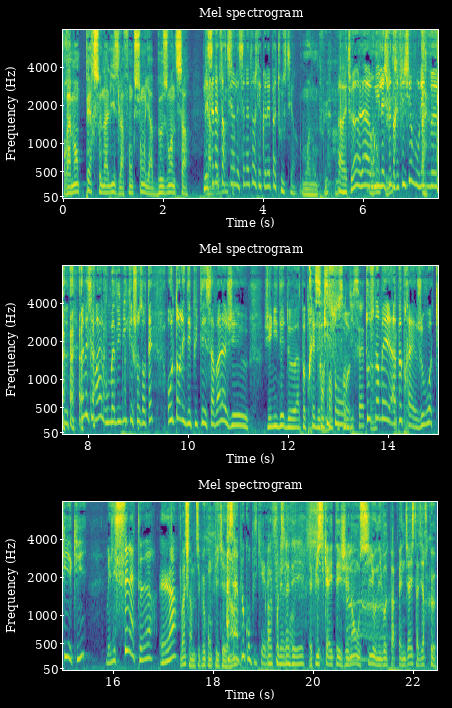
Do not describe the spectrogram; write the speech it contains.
Vraiment personnalise la fonction. Il y a besoin de ça. Les sénateurs, tiens, les sénateurs, je les connais pas tous, tiens. Moi non plus. Ah ouais, tu vois, là, Moi oui, là, je viens de réfléchir, vous venez de me... non, mais c'est vrai, vous m'avez mis quelque chose en tête. Autant les députés, ça va, là, j'ai, euh, j'ai une idée de, à peu près, de qui sont... euh, 577, tous, ouais. non, mais à peu près, je vois qui est qui. Mais les sénateurs, là, Ouais, c'est un petit peu compliqué. ah, c'est hein. un peu compliqué, là. Il faut les réveiller. Et puis ce qui a été gênant aussi au niveau de Papenjai, c'est-à-dire que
